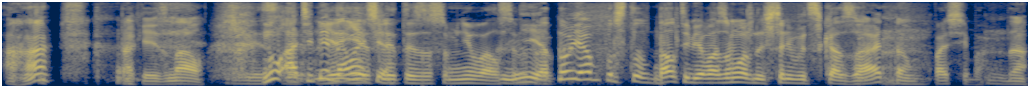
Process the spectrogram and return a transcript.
Ага, так я и знал. Если, ну, а теперь я, давайте... Если ты засомневался. Нет, ну я просто дал тебе возможность что-нибудь сказать там. Спасибо. Да.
